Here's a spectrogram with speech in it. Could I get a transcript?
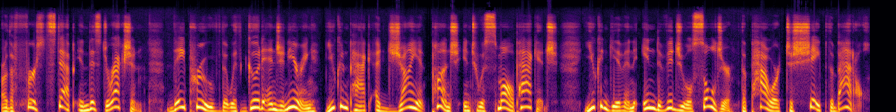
are the first step in this direction. They prove that with good engineering, you can pack a giant punch into a small package. You can give an individual soldier the power to shape the battle.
